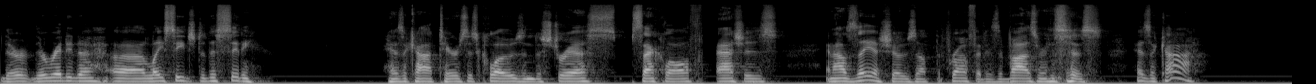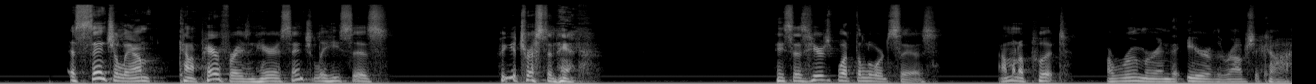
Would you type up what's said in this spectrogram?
they're, they're ready to uh, lay siege to this city. Hezekiah tears his clothes in distress, sackcloth, ashes, and Isaiah shows up, the prophet, his advisor, and says, Hezekiah. Essentially, I'm kind of paraphrasing here. Essentially, he says, Who you trusting in? He says, Here's what the Lord says I'm going to put a rumor in the ear of the Rabshakeh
